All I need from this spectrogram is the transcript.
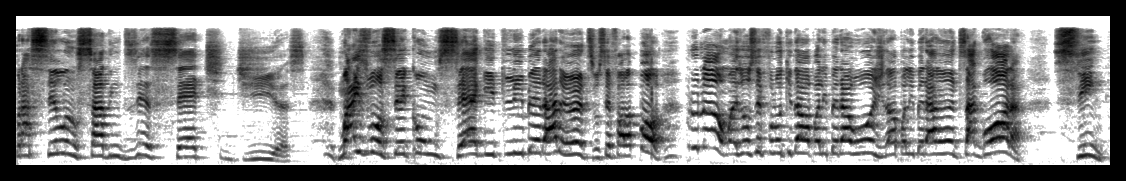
para ser lançado em 17 dias. Mas você consegue liberar antes. Você fala, pô, Brunão, mas você falou que dava para liberar hoje, dava para liberar antes, agora. Sim,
